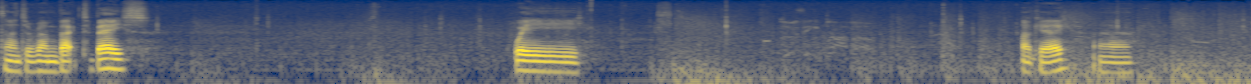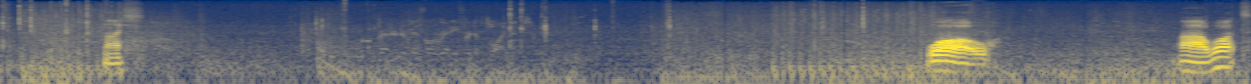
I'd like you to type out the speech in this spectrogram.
Time to run back to base. We. Okay. Uh, nice. Whoa. Ah, what?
